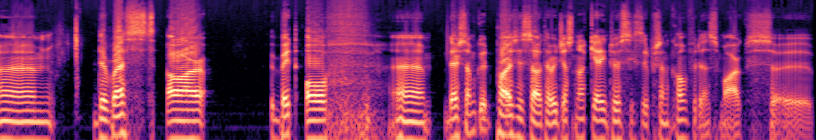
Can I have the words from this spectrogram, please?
Um, the rest are a bit off. Um, there's some good prices out there. We're just not getting to a 60% confidence mark. So,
